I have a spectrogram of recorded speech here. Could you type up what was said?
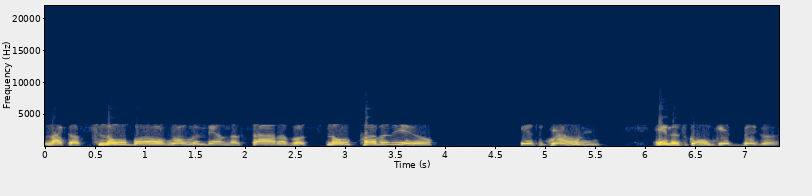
like a snowball rolling down the side of a snow covered hill. It's growing and it's going to get bigger.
